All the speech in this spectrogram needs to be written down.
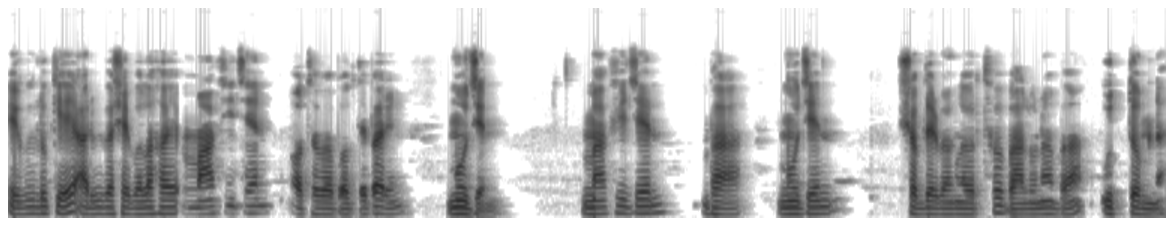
এগুলোকে আরবি ভাষায় বলা হয় মাফিজেন অথবা বলতে পারেন মুজেন। মাফিজেন বা মুজেন শব্দের বাংলা অর্থ ভালো না বা উত্তম না।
